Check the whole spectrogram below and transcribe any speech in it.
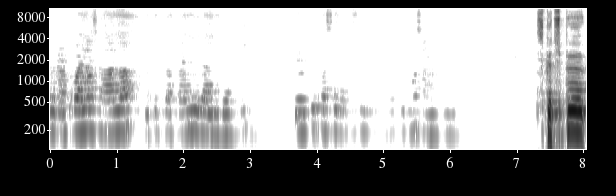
de la croyance à Allah et que tu as la liberté, tu passé là-dessus. Est-ce que tu peux...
